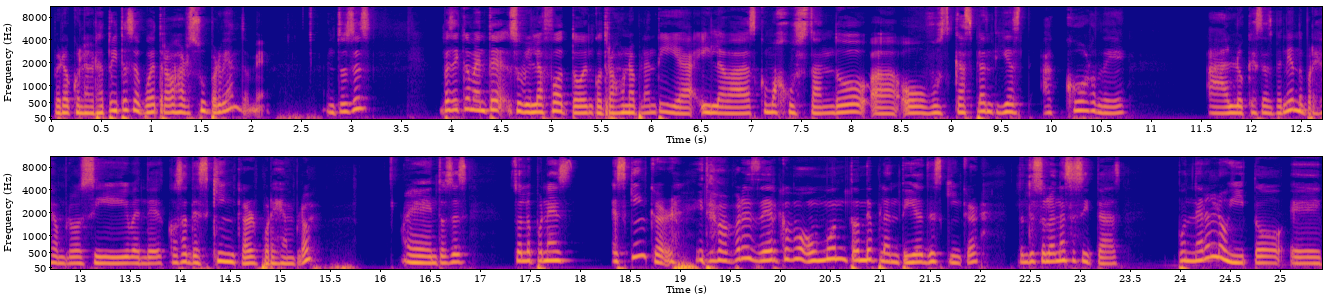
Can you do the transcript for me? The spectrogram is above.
pero con la gratuita se puede trabajar súper bien también. Entonces, básicamente subís la foto, encontrás una plantilla y la vas como ajustando ah, o buscas plantillas acorde a lo que estás vendiendo. Por ejemplo, si vendes cosas de skincare, por ejemplo, eh, entonces solo pones skincare y te va a aparecer como un montón de plantillas de skincare donde solo necesitas poner el loguito, eh,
